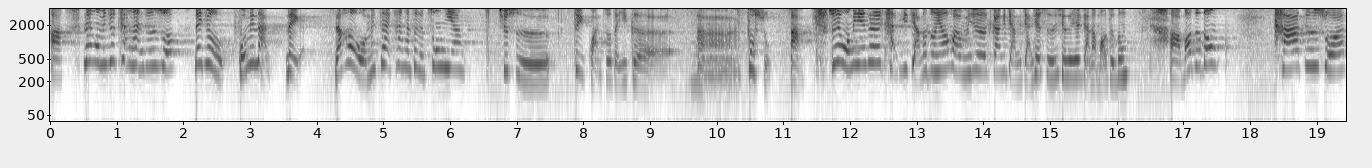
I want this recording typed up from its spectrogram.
啊，那我们就看看，就是说。那就国民党那个，然后我们再看看这个中央，就是对广州的一个啊部署啊。所以我们也在看，一讲到中央的话，我们就刚刚讲的蒋介石，现在又讲到毛泽东，啊，毛泽东，他就是说，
